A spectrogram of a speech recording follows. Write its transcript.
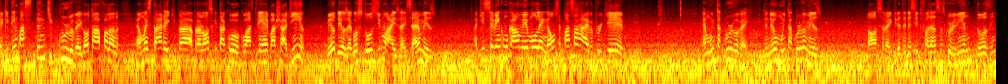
aqui tem bastante curva, velho. Igual eu tava falando. É uma estrada aí que pra, pra nós que tá com, com o astrinho rebaixadinho, meu Deus, é gostoso demais, velho. Sério mesmo. Aqui se você vem com um carro meio molengão, você passa raiva, porque é muita curva, velho. Entendeu? Muita curva mesmo. Nossa, velho, queria ter descido fazendo essas curvinhas no 12, hein?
